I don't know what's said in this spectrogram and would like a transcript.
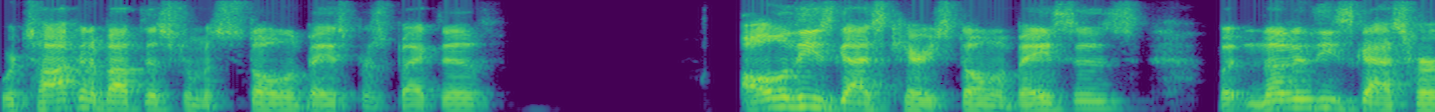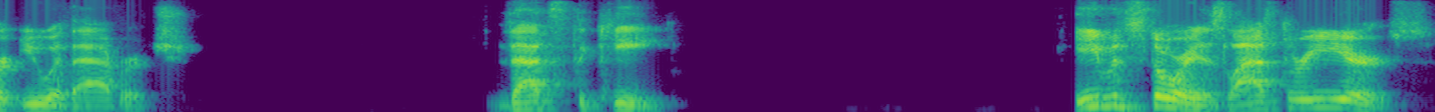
We're talking about this from a stolen base perspective. All of these guys carry stolen bases, but none of these guys hurt you with average. That's the key. Even story his last three years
